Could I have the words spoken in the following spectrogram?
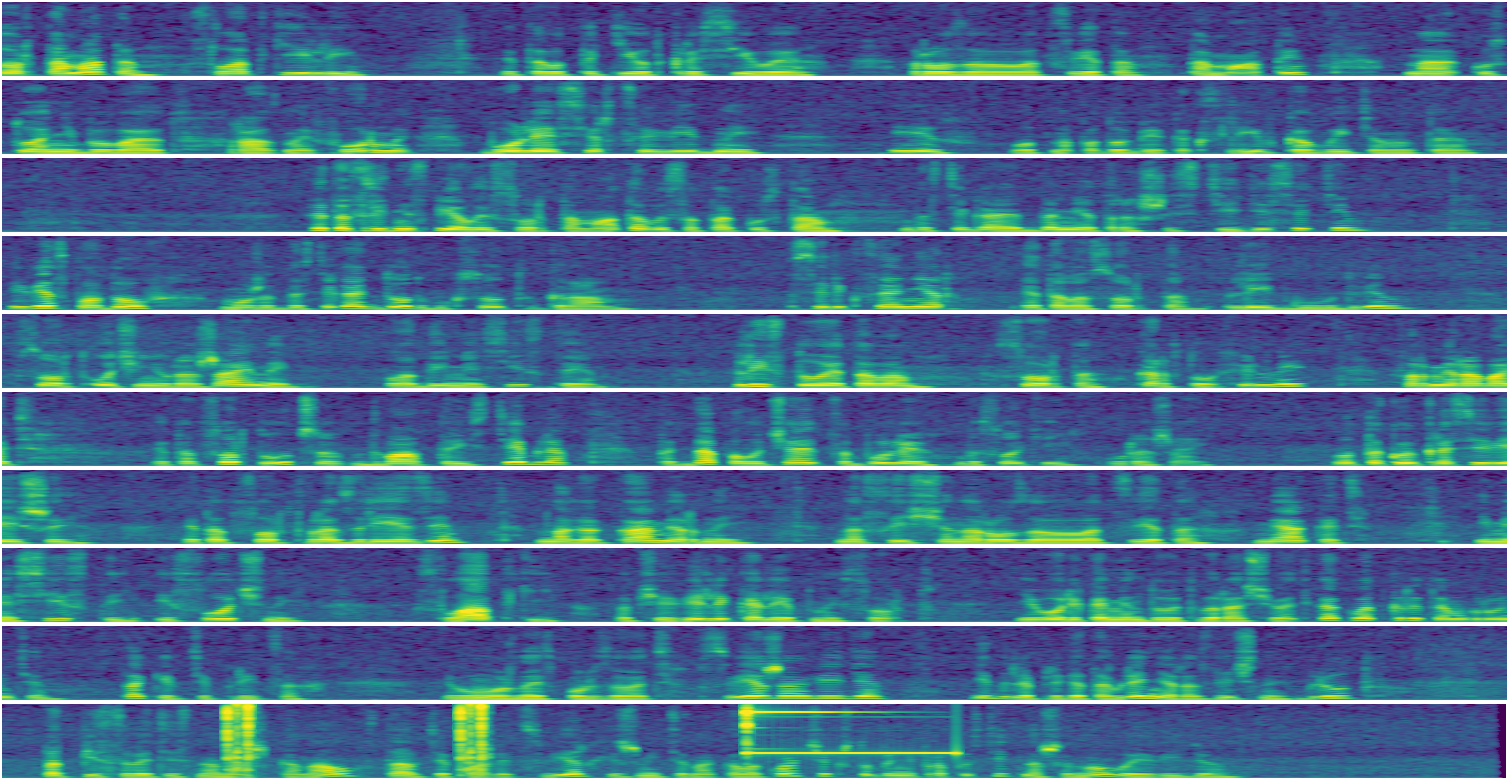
Сорт томата сладкий ли. Это вот такие вот красивые розового цвета томаты. На кусту они бывают разной формы, более сердцевидный и вот наподобие как сливка вытянутая. Это среднеспелый сорт томата, высота куста достигает до метра шестидесяти и вес плодов может достигать до 200 грамм. Селекционер этого сорта Ли Гудвин. Сорт очень урожайный, плоды мясистые. Лист у этого сорта картофельный. Формировать этот сорт лучше в 2-3 стебля, тогда получается более высокий урожай. Вот такой красивейший этот сорт в разрезе, многокамерный, насыщенно розового цвета мякоть и мясистый, и сочный, сладкий, вообще великолепный сорт. Его рекомендуют выращивать как в открытом грунте, так и в теплицах. Его можно использовать в свежем виде и для приготовления различных блюд. Подписывайтесь на наш канал, ставьте палец вверх и жмите на колокольчик, чтобы не пропустить наши новые видео.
